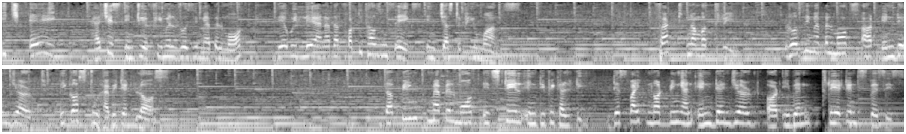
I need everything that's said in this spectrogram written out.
each egg hatches into a female rosy maple moth, they will lay another 40,000 eggs in just a few months. Fact number 3 Rosy maple moths are endangered because to habitat loss. The pink maple moth is still in difficulty despite not being an endangered or even threatened species.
